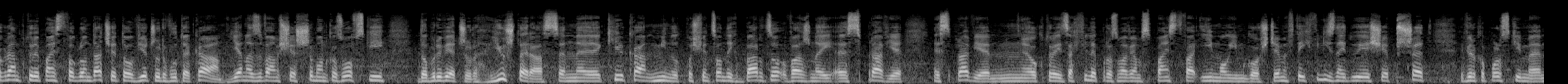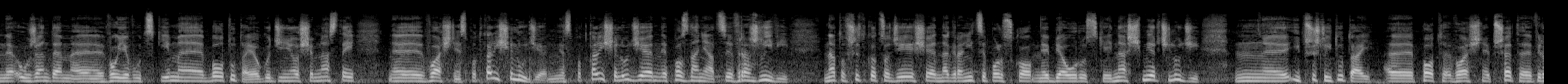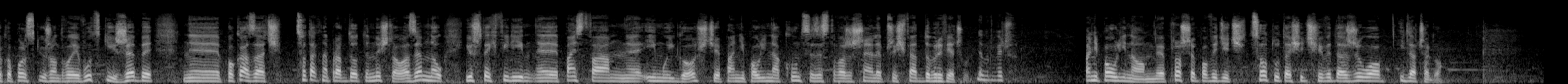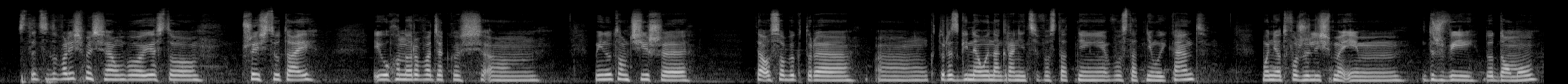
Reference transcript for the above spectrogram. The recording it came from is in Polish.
Program, który Państwo oglądacie to Wieczór WTK. Ja nazywam się Szymon Kozłowski. Dobry wieczór. Już teraz kilka minut poświęconych bardzo ważnej e, sprawie. E, Sprawie, o której za chwilę porozmawiam z Państwa i moim gościem. W tej chwili znajduję się przed Wielkopolskim em, Urzędem e, Wojewódzkim, bo tutaj o godzinie 18 e, właśnie spotkali się ludzie. Spotkali się ludzie poznaniacy, wrażliwi na to wszystko, co dzieje się na granicy polsko-białoruskiej, na śmierć ludzi i przyszli tutaj pod właśnie przed Wielkopolski Urząd Wojewódzki, żeby e, pokazać, co tak naprawdę o tym myślał. A ze mną już w tej chwili e, Państwa e, i mój gość, pani Paulina Kunce ze Stowarzyszenia Lepszy Świat. Dobry wieczór. Dobry wieczór. Pani Paulino, proszę powiedzieć, co tutaj się dzisiaj wydarzyło i dlaczego? Zdecydowaliśmy się, bo jest to przyjść tutaj i uhonorować jakoś em, minutą ciszy te osoby, które, em, które zginęły na granicy w ostatni, w ostatni weekend, bo nie otworzyliśmy im drzwi do domu,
